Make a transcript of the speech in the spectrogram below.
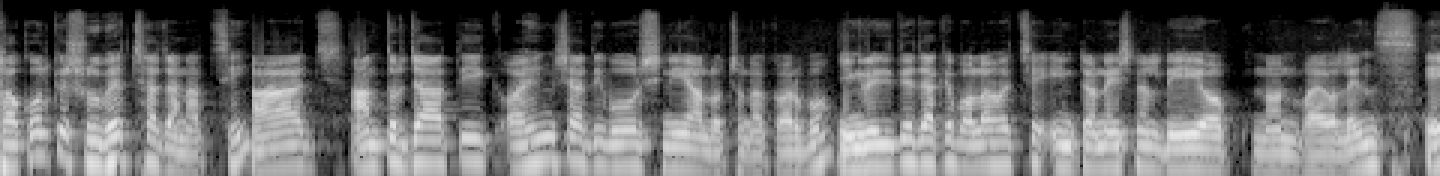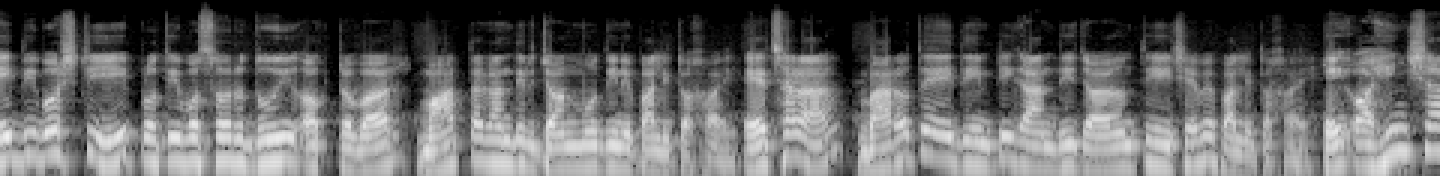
সকলকে শুভেচ্ছা জানাচ্ছি। আজ আন্তর্জাতিক অহিংসা দিবস নিয়ে আলোচনা করব। ইংরেজিতে যাকে বলা হচ্ছে international day of non violence এই দিবসটি প্রতি বছর দুই অক্টোবর মহাত্মা গান্ধীর জন্মদিনে পালিত হয়। এছাড়া ভারতে এই দিনটি গান্ধী জয়ন্তী হিসেবে পালিত হয়। এই অহিংসা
